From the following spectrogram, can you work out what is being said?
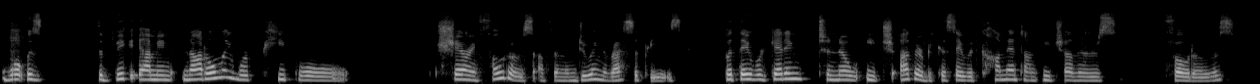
what was the big I mean not only were people sharing photos of them and doing the recipes but they were getting to know each other because they would comment on each other's photos.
